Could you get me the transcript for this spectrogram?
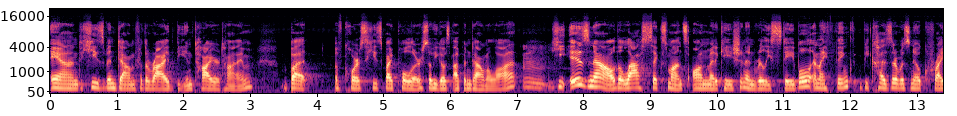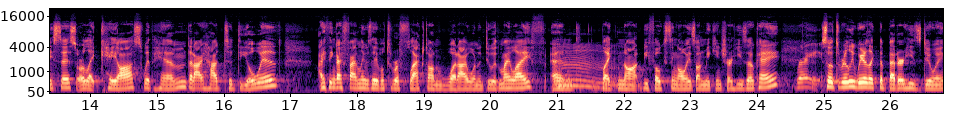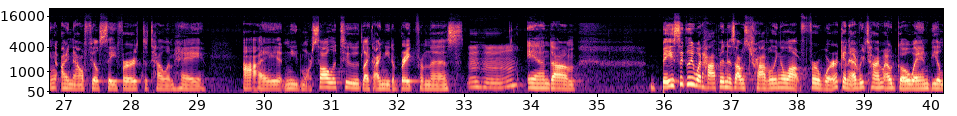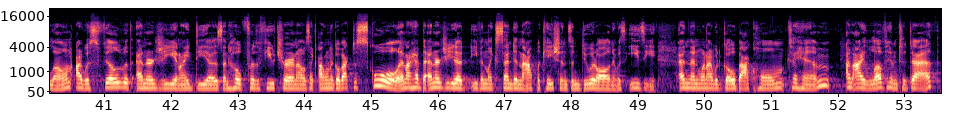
And he's been down for the ride the entire time. But of course, he's bipolar, so he goes up and down a lot. He is now, the last six months, on medication and really stable. And I think because there was no crisis or like chaos with him that I had to deal with, I think I finally was able to reflect on what I want to do with my life and like not be focusing always on making sure he's okay. Right. So it's really weird. Like the better he's doing, I now feel safer to tell him, hey, I need more solitude. Like I need a break from this. Mm-hmm. And um, basically, what happened is I was traveling a lot for work, and every time I would go away and be alone, I was filled with energy and ideas and hope for the future. And I was like, I want to go back to school, and I had the energy to even like send in the applications and do it all, and it was easy. And then when I would go back home to him, and I love him to death.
